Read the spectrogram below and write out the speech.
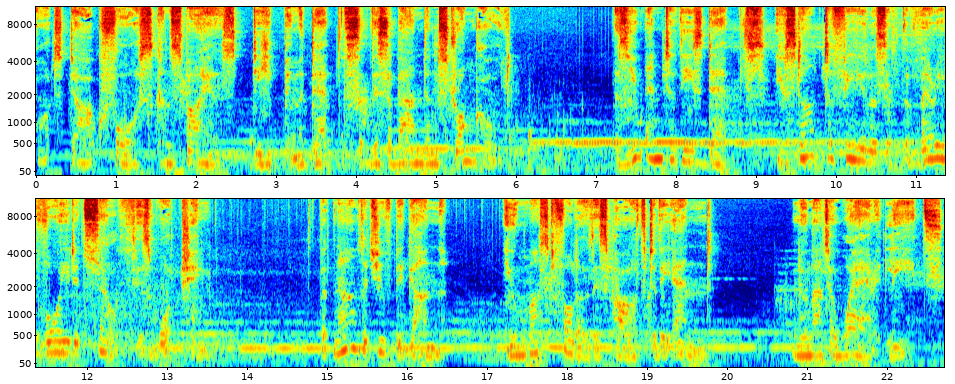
What dark force conspires deep in the depths of this abandoned stronghold? As you enter these depths, you start to feel as if the very void itself is watching. But now that you've begun, you must follow this path to the end, no matter where it leads.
